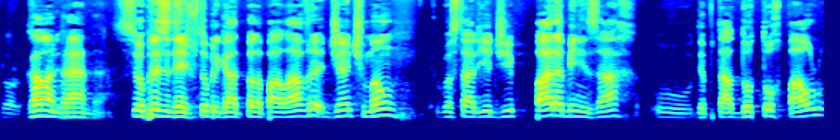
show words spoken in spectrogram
Dorgal Andrada. Senhor presidente, muito obrigado pela palavra. De antemão, eu gostaria de parabenizar o deputado doutor Paulo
